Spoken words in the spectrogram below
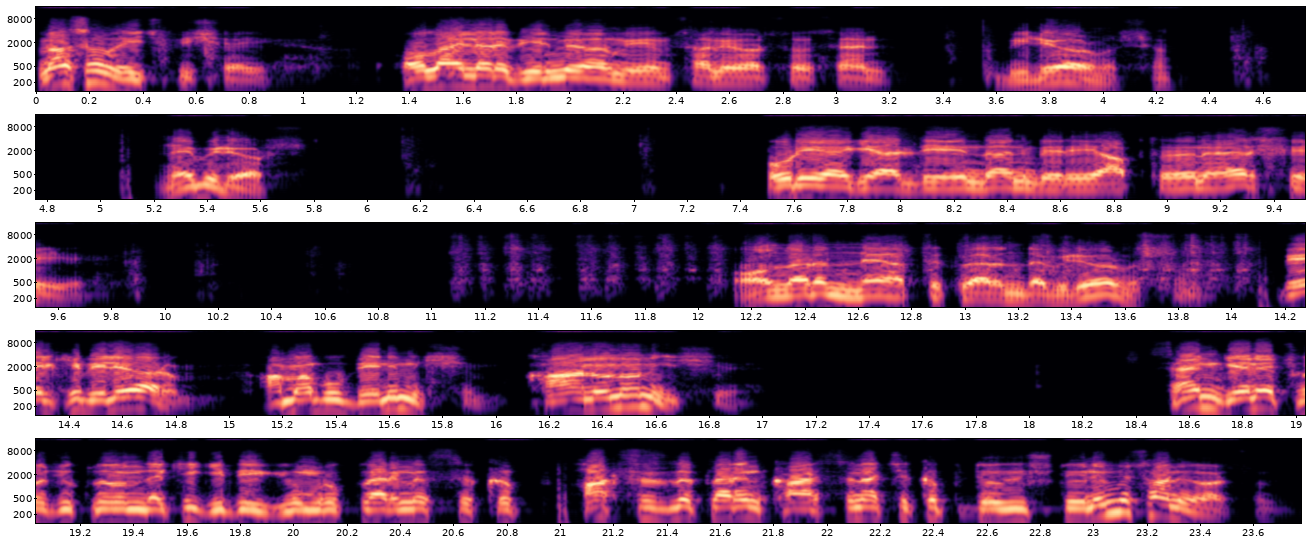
Nasıl hiçbir şey? Olayları bilmiyor muyum sanıyorsun sen? Biliyor musun? Ne biliyorsun? Buraya geldiğinden beri yaptığın her şeyi. Onların ne yaptıklarını da biliyor musun? Belki biliyorum ama bu benim işim. Kanunun işi. Sen gene çocukluğundaki gibi yumruklarını sıkıp haksızlıkların karşısına çıkıp dövüştüğünü mü sanıyorsun?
